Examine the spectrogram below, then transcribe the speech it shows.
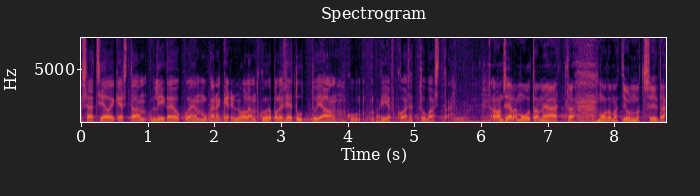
sä et siellä oikeastaan liikajoukkueen mukana kerinyt olla, mutta kuinka paljon siellä tuttuja on, kun IFK asettuu vastaan? No on siellä muutamia, että muutamat junnut siitä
